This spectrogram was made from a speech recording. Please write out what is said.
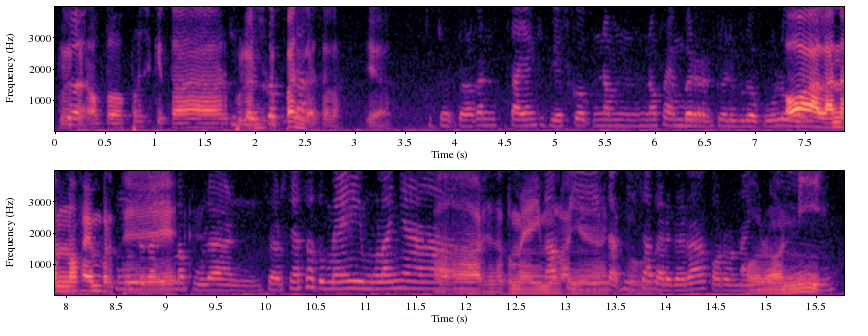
28 Dua- Oktober sekitar Di bulan depan nggak salah ya Dijadwalkan tayang di bioskop 6 November 2020. oh ala 6 November Mengundurkan dek 5 bulan. Seharusnya 1 Mei mulainya. Ah, ah, harusnya satu Mei Tapi mulainya nggak gitu. bisa gara-gara corona Coroni. ini.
